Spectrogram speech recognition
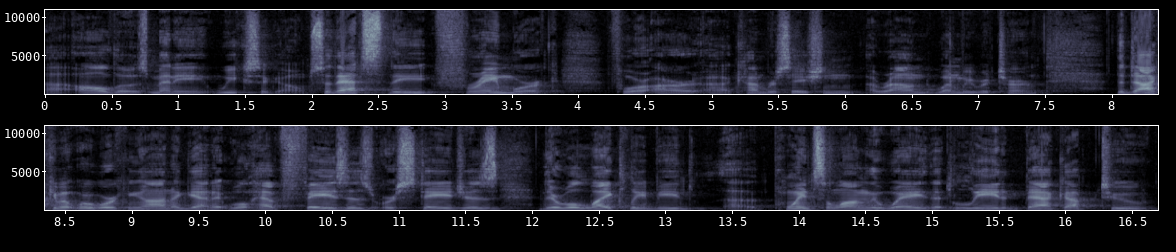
uh, all those many weeks ago. So that's the framework for our uh, conversation around when we return. The document we're working on, again, it will have phases or stages. There will likely be uh, points along the way that lead back up to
